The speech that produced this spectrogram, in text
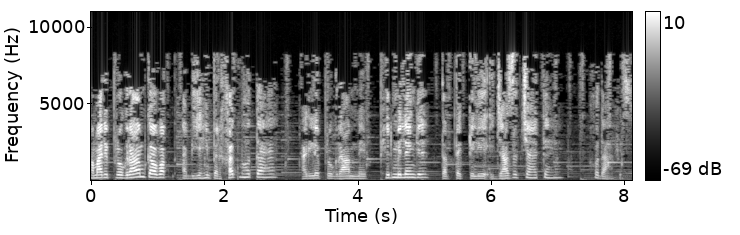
ہمارے پروگرام کا وقت اب یہیں پر ختم ہوتا ہے۔ اگلے پروگرام میں پھر ملیں گے۔ تب تک کے لیے اجازت چاہتے ہیں۔ خدا حافظ۔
